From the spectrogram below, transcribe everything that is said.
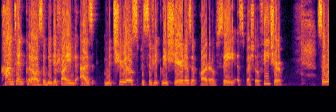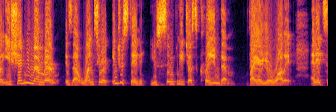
Content could also be defined as material specifically shared as a part of, say, a special feature. So what you should remember is that once you're interested, you simply just claim them via your wallet. And it's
